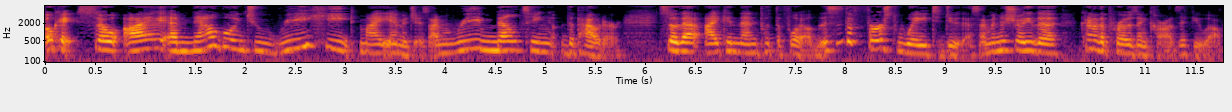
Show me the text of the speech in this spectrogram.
Okay, so I am now going to reheat my images. I'm remelting the powder so that I can then put the foil. This is the first way to do this. I'm going to show you the kind of the pros and cons, if you will.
